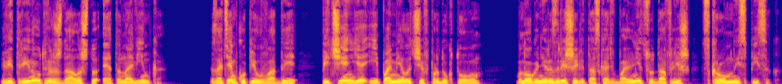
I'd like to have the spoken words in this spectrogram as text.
Витрина утверждала, что это новинка. Затем купил воды, печенье и по мелочи в продуктовом. Много не разрешили таскать в больницу, дав лишь скромный список.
